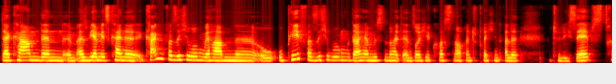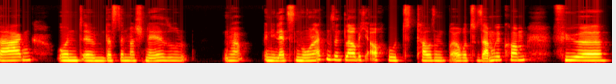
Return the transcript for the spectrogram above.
Da kamen dann, ähm, also wir haben jetzt keine Krankenversicherung, wir haben eine OP-Versicherung, daher müssen wir halt an solche Kosten auch entsprechend alle natürlich selbst tragen und ähm, das dann mal schnell so ja, in den letzten Monaten sind, glaube ich, auch gut 1000 Euro zusammengekommen für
